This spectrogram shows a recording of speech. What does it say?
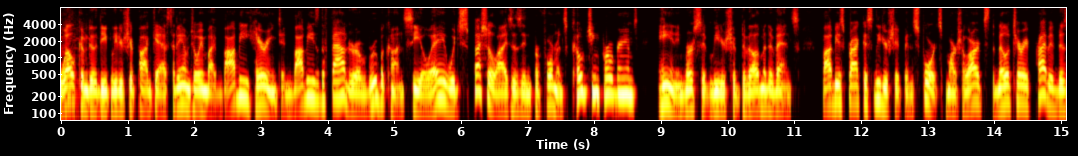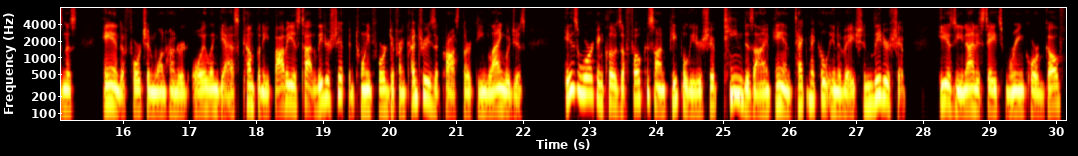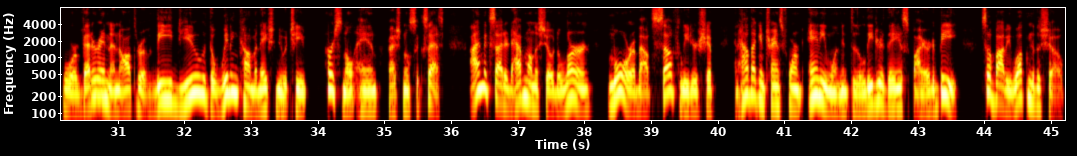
Welcome to the Deep Leadership Podcast. Today I'm joined by Bobby Harrington. Bobby is the founder of Rubicon COA, which specializes in performance coaching programs and immersive leadership development events. Bobby has practiced leadership in sports, martial arts, the military, private business, and a Fortune 100 oil and gas company. Bobby has taught leadership in 24 different countries across 13 languages. His work includes a focus on people leadership, team design, and technical innovation leadership. He is a United States Marine Corps Gulf War veteran and author of Lead You, the winning combination to achieve personal and professional success. I'm excited to have him on the show to learn more about self leadership and how that can transform anyone into the leader they aspire to be. So, Bobby, welcome to the show.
